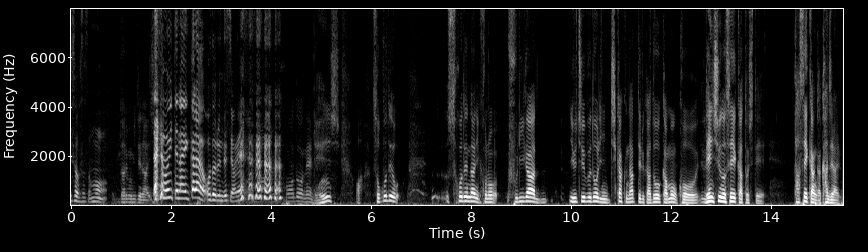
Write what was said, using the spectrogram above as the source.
そうそうそうもう。誰も見てないし。誰も見てないから踊るんですよね。なるほどね。練習あそこでそこで何この振りが YouTube 通りに近くなってるかどうかもこう練習の成果として達成感が感じられる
